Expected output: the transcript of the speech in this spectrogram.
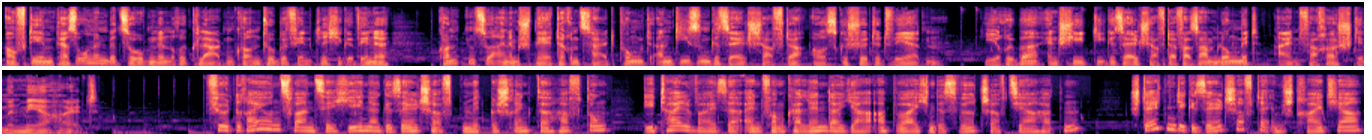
Auf dem personenbezogenen Rücklagenkonto befindliche Gewinne konnten zu einem späteren Zeitpunkt an diesen Gesellschafter ausgeschüttet werden. Hierüber entschied die Gesellschafterversammlung mit einfacher Stimmenmehrheit. Für 23 jener Gesellschaften mit beschränkter Haftung, die teilweise ein vom Kalenderjahr abweichendes Wirtschaftsjahr hatten, stellten die Gesellschafter im Streitjahr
